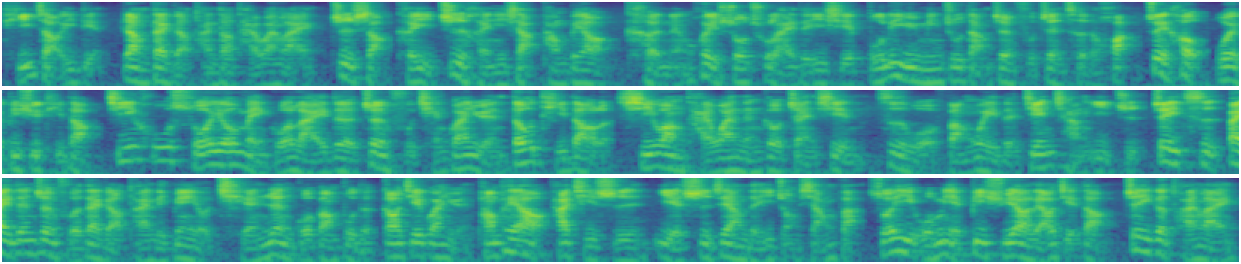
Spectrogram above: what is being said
提早一点让代表团到台湾来，至少可以制衡一下庞佩奥可能会说出来的一些不利于民主党政府政策的话。最后，我也必须提到，几乎所有美国来的政府前官员都提到了希望台湾能够展现自我防卫的坚强意志。这一次，拜登政府的代表团里面有前任国防部的高阶官员，庞佩奥他其实也是这样的一种想法，所以我们也必须要了解到这一个团来。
